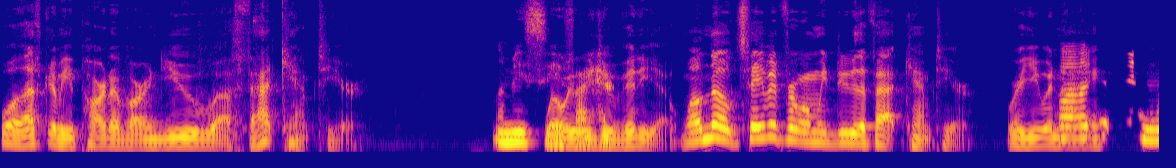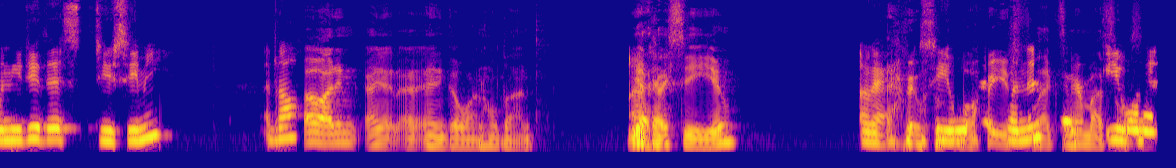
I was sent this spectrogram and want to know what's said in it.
Well, that's going to be part of our new uh, fat camp tier let me see where we do video. Well, no, save it for when we do the fat camp tier where you and well, I. here's the thing, when you do this do you see me at all Oh, I didn't. I, didn't- I didn't go on. Hold on. Yes, Okay. I see you. Okay so you, Lauri's when this flexing her muscles. you want to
